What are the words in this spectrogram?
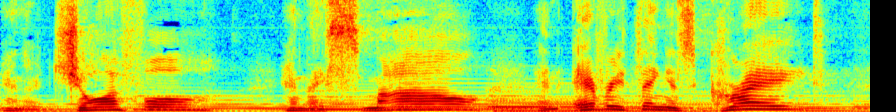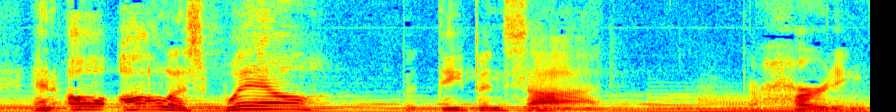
and they're joyful and they smile and everything is great and oh, all is well. But deep inside, they're hurting,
